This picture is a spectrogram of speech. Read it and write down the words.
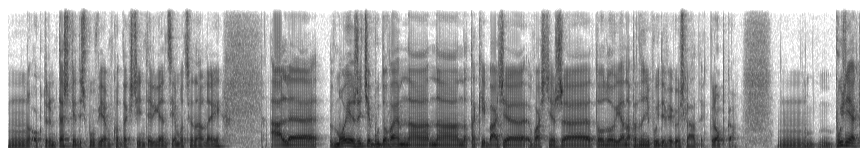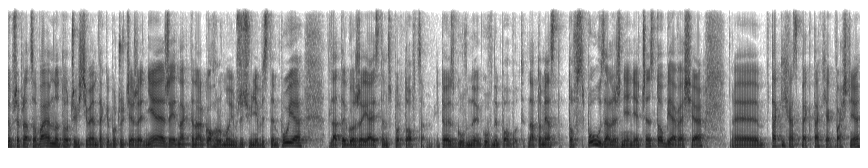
mm, o którym też kiedyś mówiłem w kontekście inteligencji emocjonalnej. Ale w moje życie budowałem na, na, na takiej bazie właśnie, że to no, ja na pewno nie pójdę w jego ślady. Kropka. Mm, później jak to przepracowałem, no to oczywiście miałem takie poczucie, że nie, że jednak ten alkohol w moim życiu nie występuje, dlatego że ja jestem sportowcem i to jest główny, główny powód. Natomiast to współuzależnienie często objawia się e, w takich aspektach jak właśnie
